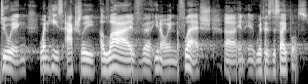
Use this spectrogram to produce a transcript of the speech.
doing when he's actually alive, uh, you know, in the flesh, uh, in, in, with his disciples.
